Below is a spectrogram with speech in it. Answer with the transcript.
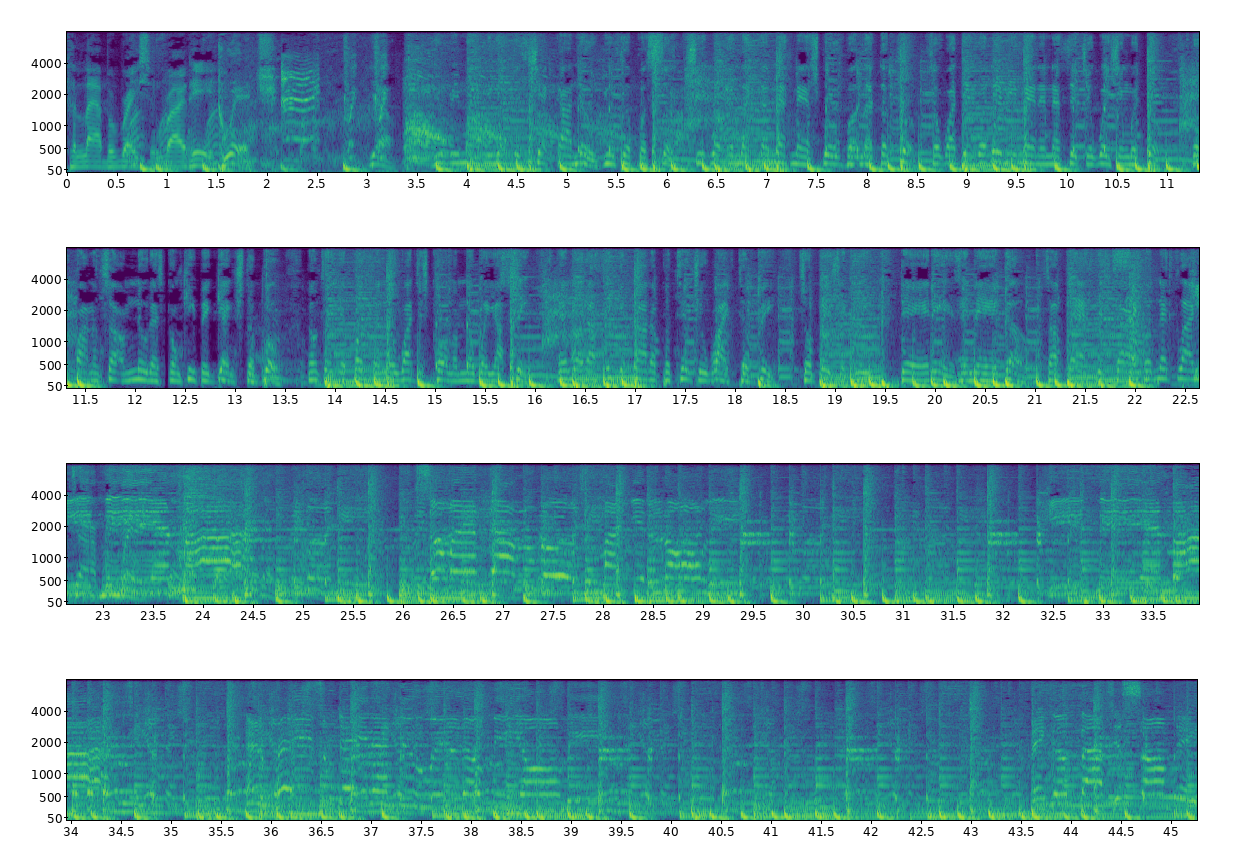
collaboration right here. Twitch. Yeah, you remind me of this chick I knew, used to pursue. She wouldn't let the left man screw, but let the crew. So I did what any man in that situation would do. Go find him something new that's gonna keep it gangsta boo. Don't take it personal, I just call him the way I see. And what I see is not a potential wife to be. So basically, there it is, and there it goes. I passed this time, but next lifetime, Keep me about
